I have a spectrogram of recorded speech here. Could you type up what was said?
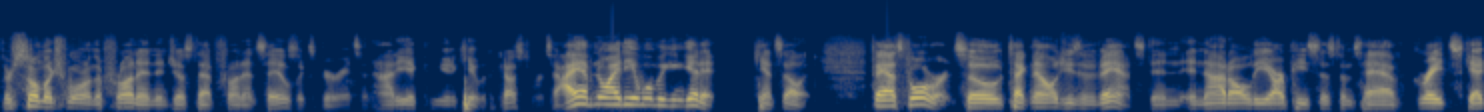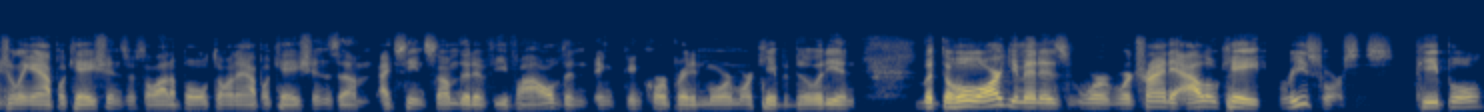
there's so much more on the front end than just that front end sales experience. And how do you communicate with the customer? So I have no idea when we can get it. Can't sell it. Fast forward. So technologies have advanced, and, and not all ERP systems have great scheduling applications. There's a lot of bolt on applications. Um, I've seen some that have evolved and, and incorporated more and more capability. And but the whole argument is we're, we're trying to allocate resources, people,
